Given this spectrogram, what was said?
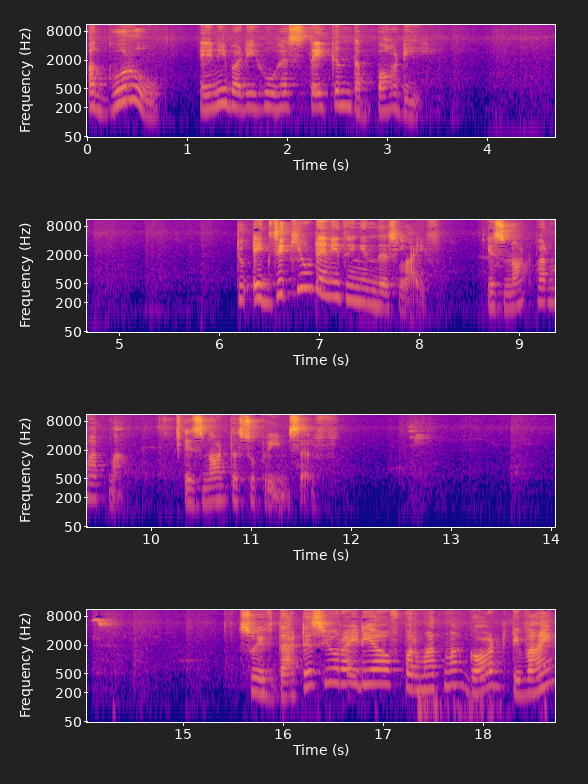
A guru, anybody who has taken the body to execute anything in this life is not Paramatma, is not the Supreme Self. So, if that is your idea of Paramatma, God, divine,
